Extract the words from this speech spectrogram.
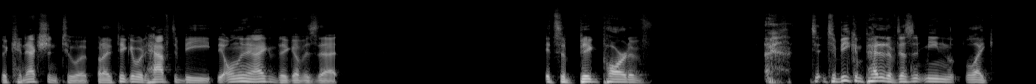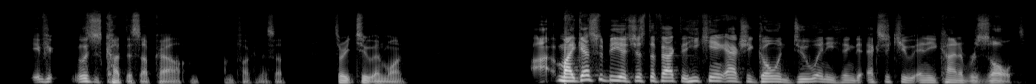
the connection to it but i think it would have to be the only thing i can think of is that it's a big part of to, to be competitive doesn't mean like if you let's just cut this up kyle. I'm, I'm fucking this up. Three two and one my guess would be it's just the fact that he can't actually go and do anything to execute any kind of result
